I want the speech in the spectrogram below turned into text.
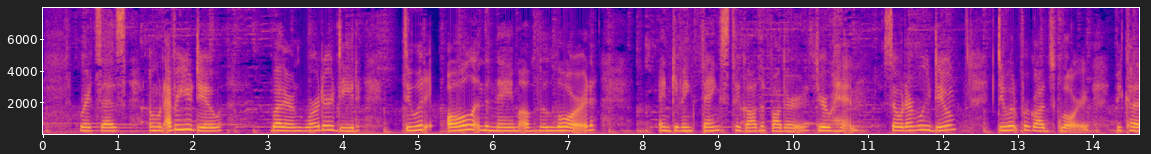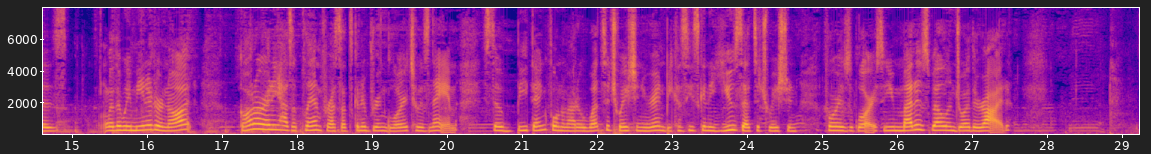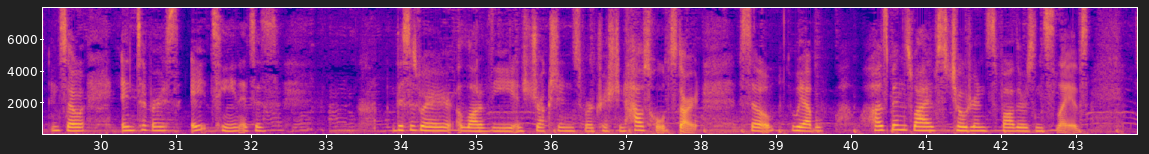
where it says, And whatever you do, whether in word or deed, do it all in the name of the Lord, and giving thanks to God the Father through him. So, whatever we do, do it for God's glory, because whether we mean it or not, God already has a plan for us that's going to bring glory to His name. So be thankful no matter what situation you're in because He's going to use that situation for His glory. So you might as well enjoy the ride. And so into verse 18, it says, This is where a lot of the instructions for a Christian household start. So we have husbands, wives, children, fathers, and slaves.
